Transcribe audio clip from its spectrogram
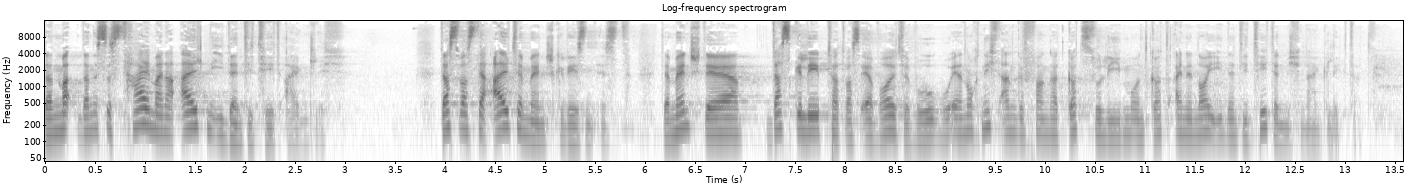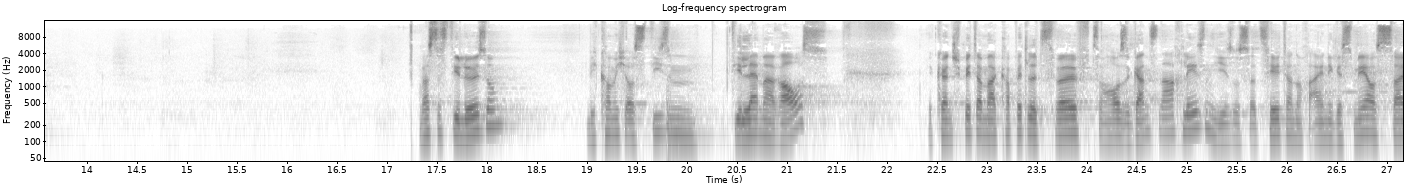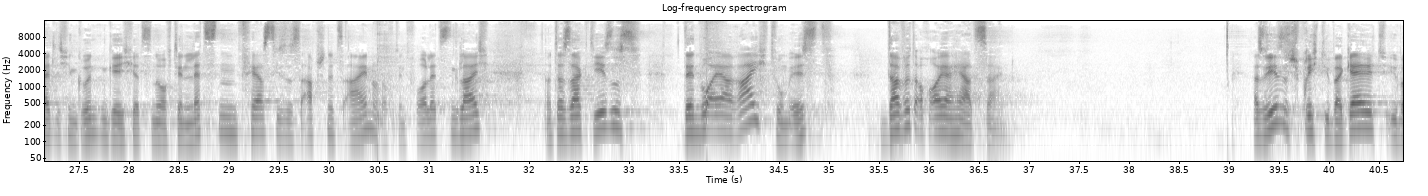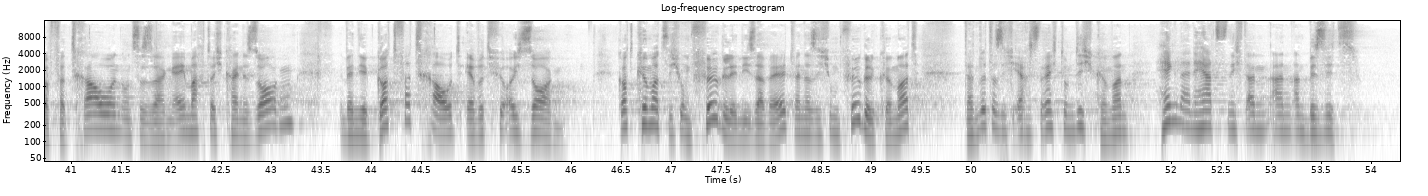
dann, dann ist es Teil meiner alten Identität eigentlich. Das, was der alte Mensch gewesen ist. Der Mensch, der das gelebt hat, was er wollte, wo, wo er noch nicht angefangen hat, Gott zu lieben und Gott eine neue Identität in mich hineingelegt hat. Was ist die Lösung? Wie komme ich aus diesem Dilemma raus? Ihr könnt später mal Kapitel 12 zu Hause ganz nachlesen. Jesus erzählt da noch einiges mehr. Aus zeitlichen Gründen gehe ich jetzt nur auf den letzten Vers dieses Abschnitts ein und auf den vorletzten gleich. Und da sagt Jesus, denn wo euer Reichtum ist, da wird auch euer Herz sein. Also Jesus spricht über Geld, über Vertrauen und zu sagen, ey, macht euch keine Sorgen. Wenn ihr Gott vertraut, er wird für euch sorgen. Gott kümmert sich um Vögel in dieser Welt. Wenn er sich um Vögel kümmert, dann wird er sich erst recht um dich kümmern. Häng dein Herz nicht an, an, an Besitz.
